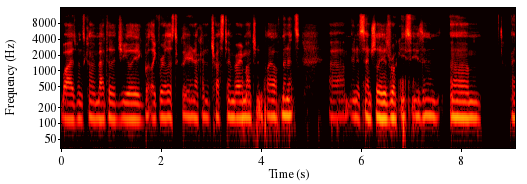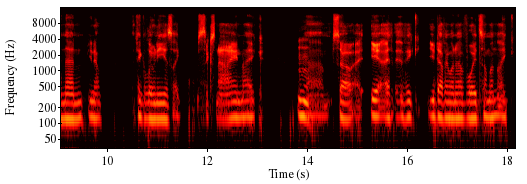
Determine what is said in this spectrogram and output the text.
Wiseman's coming back to the G League, but like realistically, you're not going to trust him very much in playoff minutes, um, in essentially his rookie season. Um, and then you know, I think Looney is like six nine, like Mm-hmm. Um, so I, yeah, I, th- I, think you definitely want to avoid someone like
